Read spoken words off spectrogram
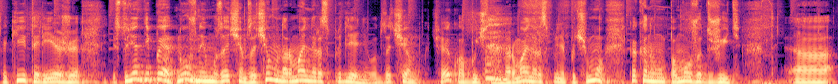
какие-то реже. И студент не понимает, нужно ему зачем, зачем ему нормальное распределение, вот зачем человеку обычному нормальное распределение распределение, почему, как оно ему поможет жить, а,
